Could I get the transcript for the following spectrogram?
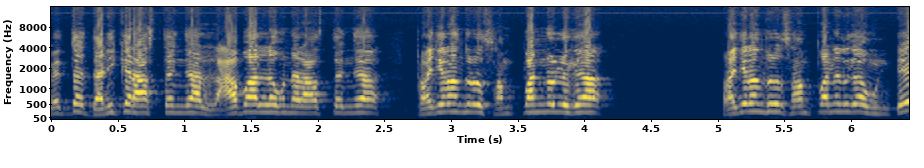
పెద్ద ధనిక రాష్ట్రంగా లాభాల్లో ఉన్న రాష్ట్రంగా ప్రజలందరూ సంపన్నులుగా ప్రజలందరూ సంపన్నులుగా ఉంటే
